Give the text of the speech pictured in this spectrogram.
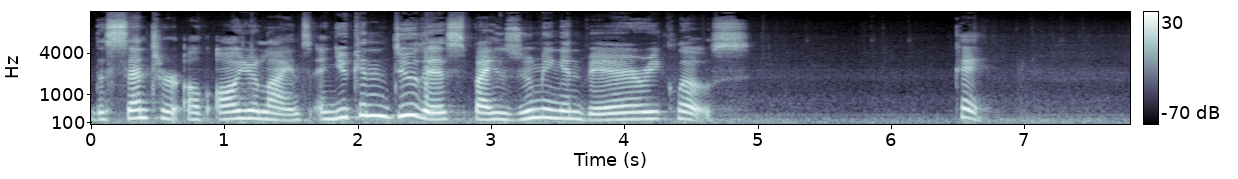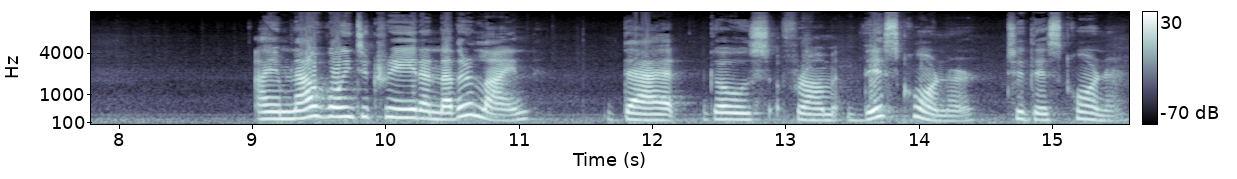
the center of all your lines. And you can do this by zooming in very close. Okay. I am now going to create another line that goes from this corner to this corner.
